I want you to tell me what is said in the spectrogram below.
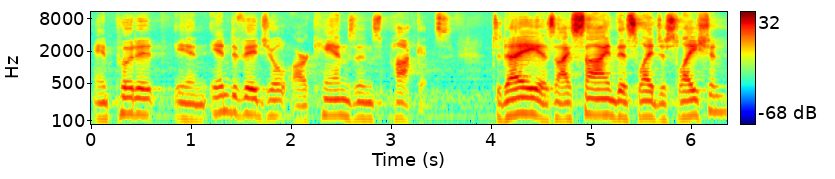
and put it in individual Arkansans' pockets. Today, as I sign this legislation,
